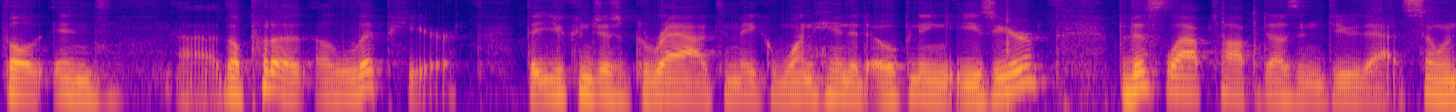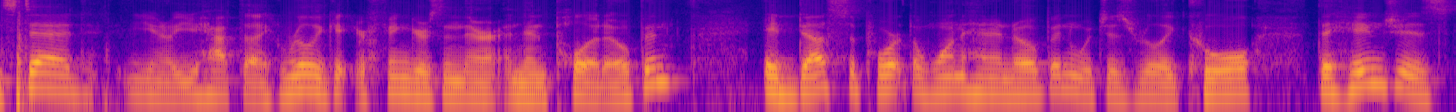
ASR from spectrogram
they'll, in, uh, they'll put a, a lip here that you can just grab to make one-handed opening easier. But this laptop doesn't do that. So instead, you know, you have to like really get your fingers in there and then pull it open. It does support the one-handed open, which is really cool. The hinge is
